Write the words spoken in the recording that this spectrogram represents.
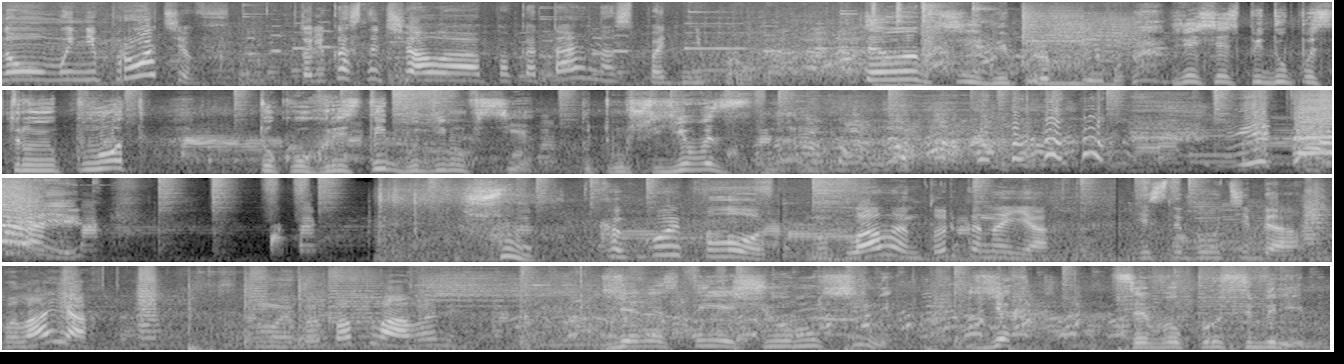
Ну, мы не против, только сначала покатай нас по Днепру. Та вообще не проблема. Я сейчас піду построю плот, только грести будем все, потому что я вас знаю. Виталик! Шо? Какой плод? Мы плаваем только на яхтах. Если бы у тебя была яхта, мы бы поплавали. Для настоящего мужчины яхта – це вопрос времени.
